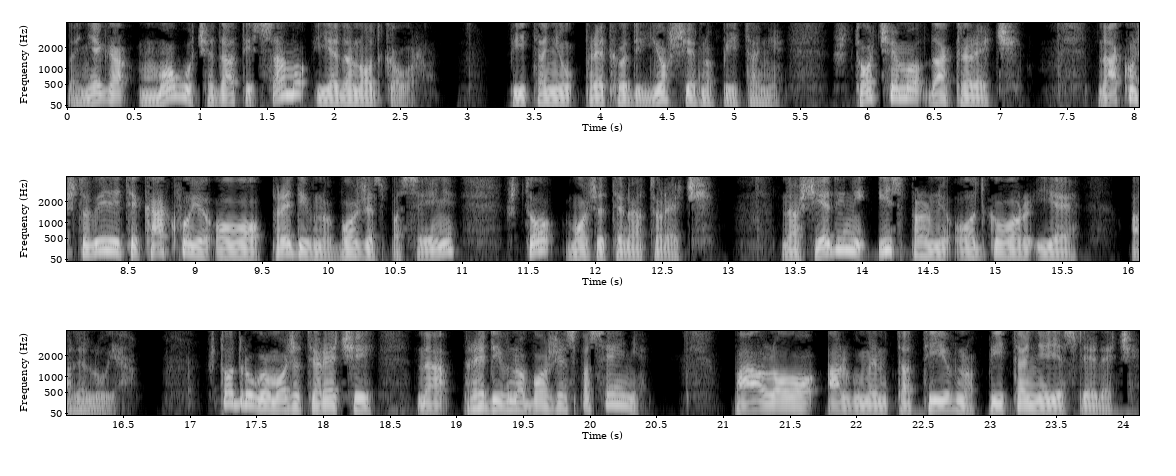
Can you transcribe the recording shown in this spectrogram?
na njega moguće dati samo jedan odgovor. Pitanju prethodi još jedno pitanje. Što ćemo dakle reći? Nakon što vidite kakvo je ovo predivno Bože spasenje, što možete na to reći? Naš jedini ispravni odgovor je Aleluja. Što drugo možete reći na predivno Božje spasenje? Pavlovo argumentativno pitanje je sljedeće.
